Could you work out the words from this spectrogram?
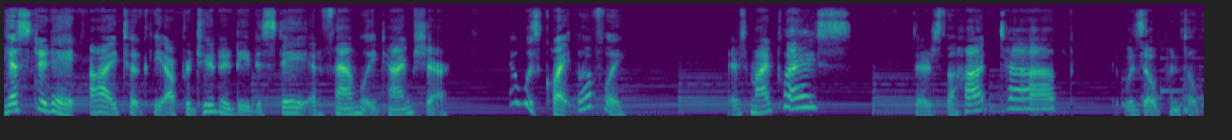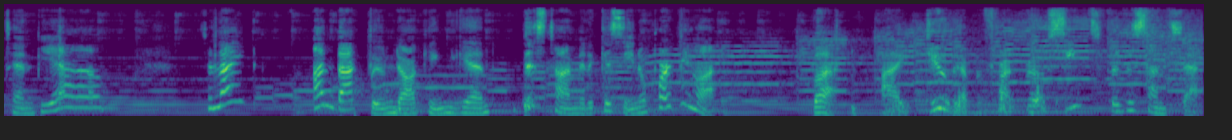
Yesterday, I took the opportunity to stay at a family timeshare. It was quite lovely. There's my place. There's the hot tub. It was open till 10 p.m. Tonight, I'm back boondocking again, this time at a casino parking lot. But I do have a front row seats for the sunset.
